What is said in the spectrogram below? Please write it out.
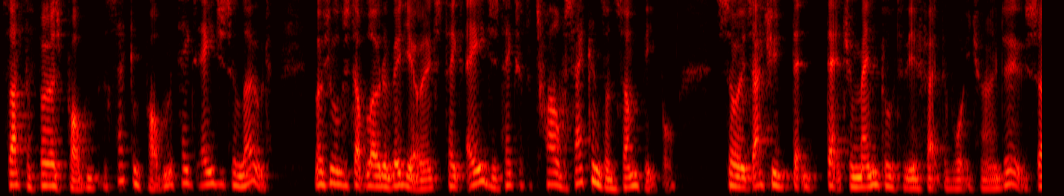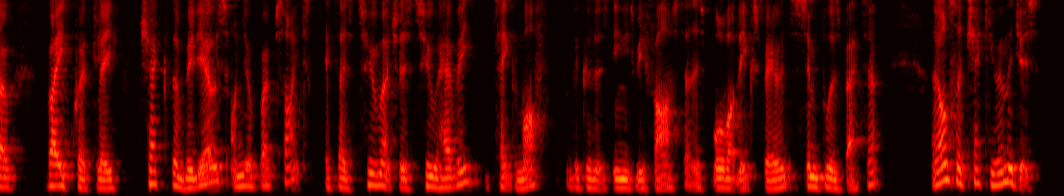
So that's the first problem. But the second problem, it takes ages to load. Most people just upload a video and it just takes ages. It takes up to 12 seconds on some people. So it's actually de- detrimental to the effect of what you're trying to do. So very quickly, check the videos on your website. If there's too much, there's too heavy, take them off because it's, you need to be faster. It's all about the experience. Simple is better. And also check your images.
